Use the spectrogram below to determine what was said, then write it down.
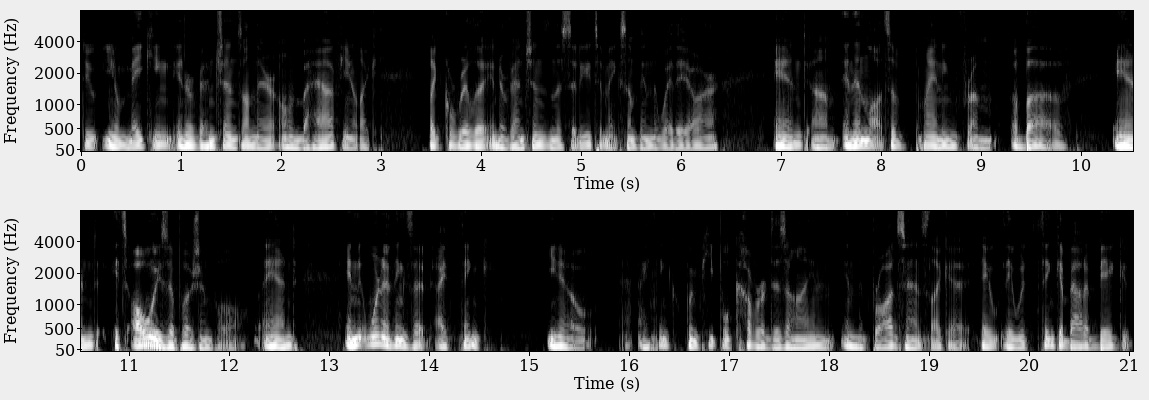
do, you know, making interventions on their own behalf, you know, like, like guerrilla interventions in the city to make something the way they are. And, um, and then lots of planning from above. And it's always a push and pull. And, and one of the things that I think, you know, I think when people cover design in the broad sense, like a they they would think about a big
